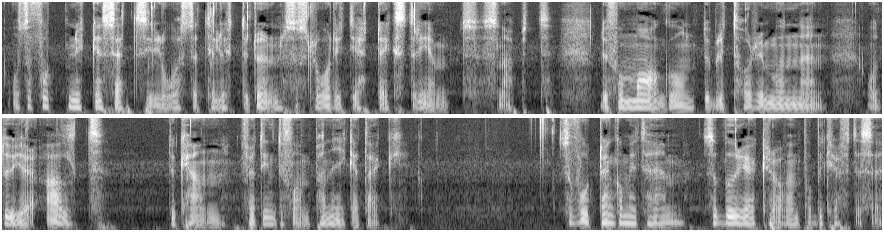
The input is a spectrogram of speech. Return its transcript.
Och så fort nyckeln sätts i låset till ytterdörren så slår ditt hjärta extremt snabbt. Du får magont, du blir torr i munnen och du gör allt du kan för att inte få en panikattack. Så fort han kommit hem så börjar kraven på bekräftelse.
